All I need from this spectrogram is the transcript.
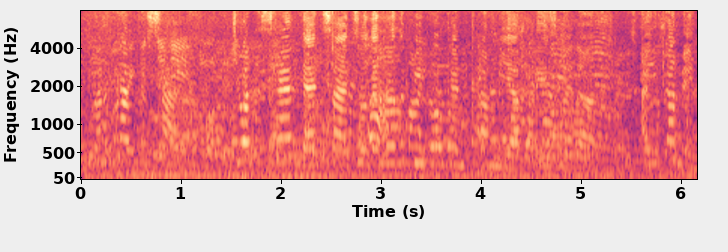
Do you want to? Do you want to stand that side so that other people can come here, please, madam? Are you coming?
